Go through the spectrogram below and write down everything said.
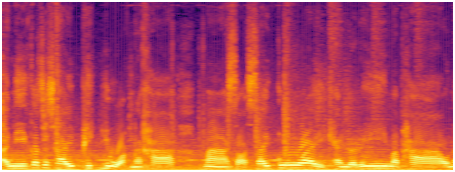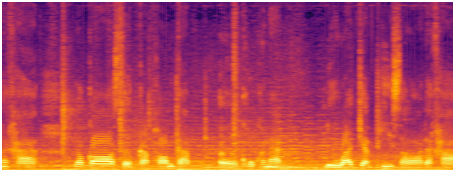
อันนี้ก็จะใช้พริกหยวกนะคะ มาสอดไส้กล้วย แคนเบอรี่มะพร้าวนะคะ แล้วก็เสิร์ฟกับพร้อมกับโคคนัทหรือว่าแกะทิซอสนะคะ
